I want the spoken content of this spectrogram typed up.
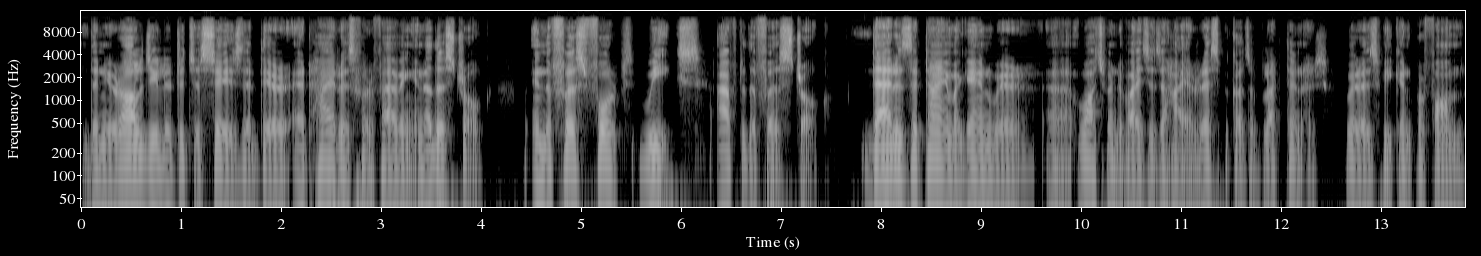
the neurology literature says that they're at high risk for having another stroke in the first four weeks after the first stroke. That is the time again where uh, Watchman device is a higher risk because of blood thinners, whereas we can perform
